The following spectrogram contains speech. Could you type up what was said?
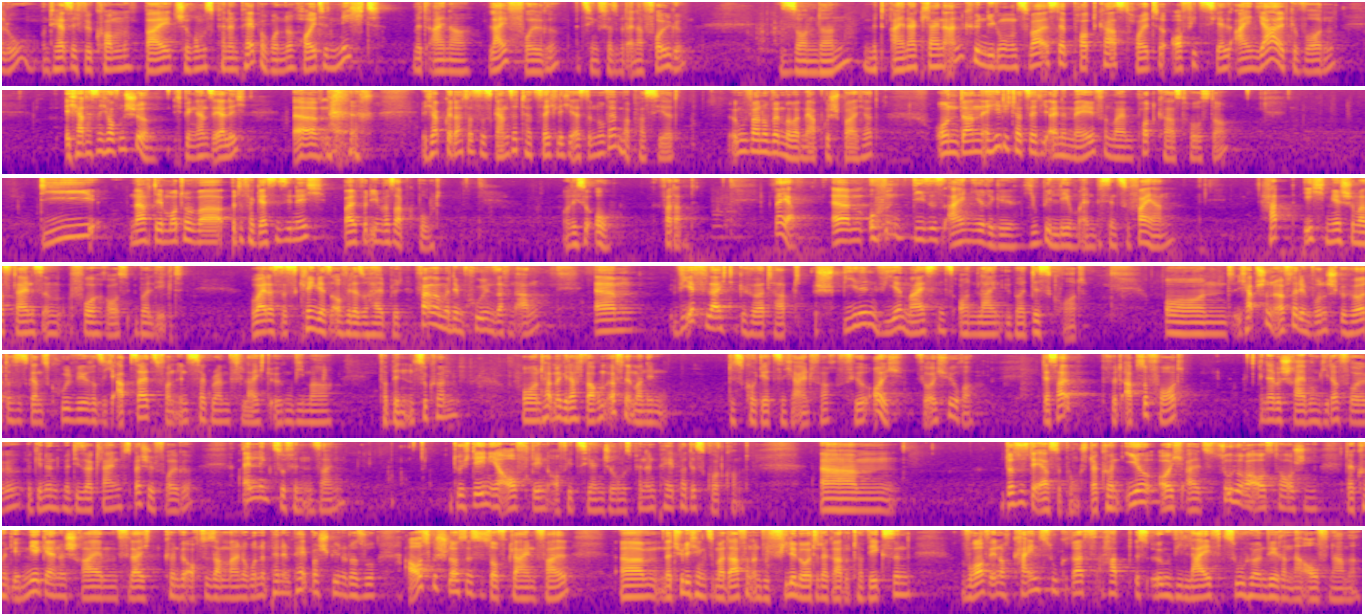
Hallo und herzlich willkommen bei Jerome's Pen and Paper Runde. Heute nicht mit einer Live-Folge, beziehungsweise mit einer Folge, sondern mit einer kleinen Ankündigung. Und zwar ist der Podcast heute offiziell ein Jahr alt geworden. Ich hatte es nicht auf dem Schirm, ich bin ganz ehrlich. Ähm, ich habe gedacht, dass das Ganze tatsächlich erst im November passiert. Irgendwie war November bei mir abgespeichert. Und dann erhielt ich tatsächlich eine Mail von meinem Podcast-Hoster, die nach dem Motto war, bitte vergessen Sie nicht, bald wird Ihnen was abgebucht. Und ich so, oh, verdammt. Naja, ähm, um dieses einjährige Jubiläum ein bisschen zu feiern, habe ich mir schon was Kleines im Voraus überlegt. Wobei das, das klingt jetzt auch wieder so halb blöd. Fangen wir mit den coolen Sachen an. Ähm, wie ihr vielleicht gehört habt, spielen wir meistens online über Discord. Und ich habe schon öfter den Wunsch gehört, dass es ganz cool wäre, sich abseits von Instagram vielleicht irgendwie mal verbinden zu können. Und habe mir gedacht, warum öffnet man den Discord jetzt nicht einfach für euch, für euch Hörer? Deshalb wird ab sofort in der Beschreibung jeder Folge, beginnend mit dieser kleinen Special-Folge, ein Link zu finden sein, durch den ihr auf den offiziellen Jerome's Pen and Paper Discord kommt. Ähm, das ist der erste Punkt. Da könnt ihr euch als Zuhörer austauschen, da könnt ihr mir gerne schreiben, vielleicht können wir auch zusammen mal eine Runde Pen and Paper spielen oder so. Ausgeschlossen ist es auf kleinen Fall. Ähm, natürlich hängt es immer davon an, wie viele Leute da gerade unterwegs sind. Worauf ihr noch keinen Zugriff habt, ist irgendwie live zuhören während einer Aufnahme.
